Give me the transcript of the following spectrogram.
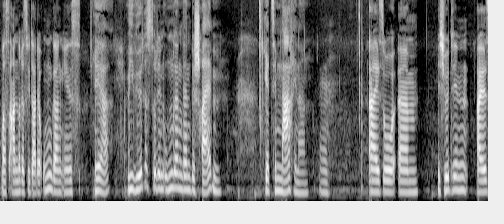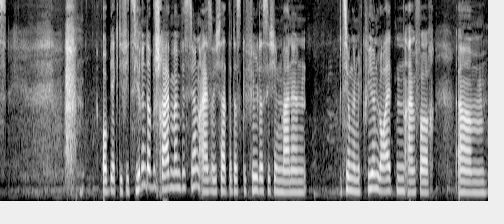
was anderes, wie da der Umgang ist. Ja. Wie würdest du den Umgang denn beschreiben? Jetzt im Nachhinein. Also, ähm, ich würde ihn als objektifizierender beschreiben ein bisschen. Also ich hatte das Gefühl, dass ich in meinen Beziehungen mit queeren Leuten einfach ähm,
